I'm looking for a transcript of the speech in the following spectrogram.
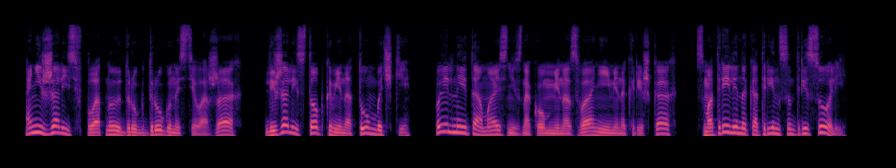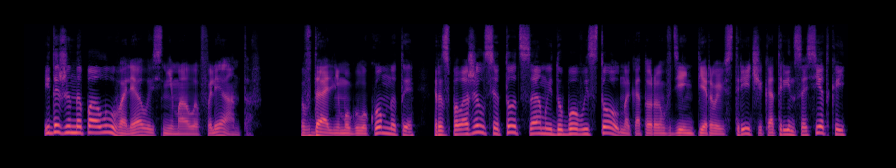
Они сжались вплотную друг к другу на стеллажах, лежали стопками на тумбочке, пыльные тома с незнакомыми названиями на корешках смотрели на Катрин с антресолей, и даже на полу валялось немало фолиантов. В дальнем углу комнаты расположился тот самый дубовый стол, на котором в день первой встречи Катрин с соседкой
